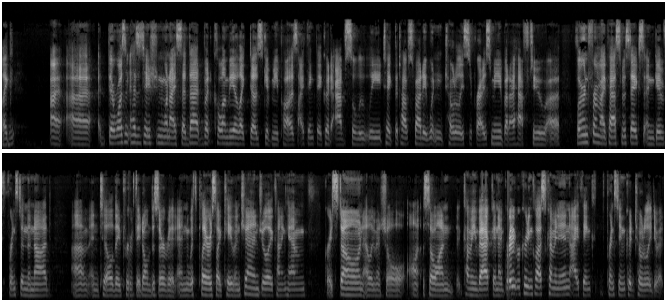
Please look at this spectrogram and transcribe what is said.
Like, mm-hmm. I uh, there wasn't hesitation when I said that, but Columbia like does give me pause. I think they could absolutely take the top spot. It wouldn't totally surprise me, but I have to uh, learn from my past mistakes and give Princeton the nod um, until they prove they don't deserve it. And with players like Kaitlyn Chen, Julia Cunningham, Grace Stone, Ellie Mitchell, so on, coming back, and a great recruiting class coming in, I think Princeton could totally do it.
